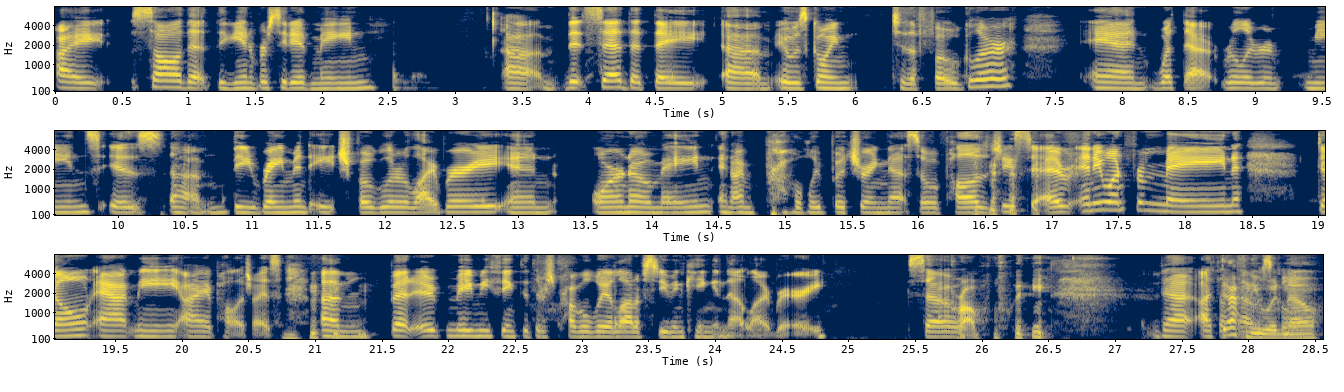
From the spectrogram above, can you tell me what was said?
I saw that the University of Maine um, that said that they um, it was going to the Fogler, and what that really re- means is um, the Raymond H. Fogler Library in Orono, Maine, and I'm probably butchering that, so apologies to ev- anyone from Maine. Don't at me. I apologize. Um, but it made me think that there's probably a lot of Stephen King in that library. So Probably. that I thought Daphne would cool. know.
